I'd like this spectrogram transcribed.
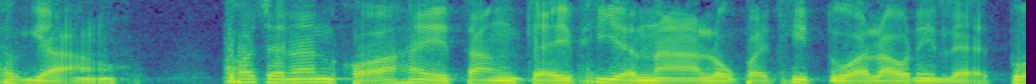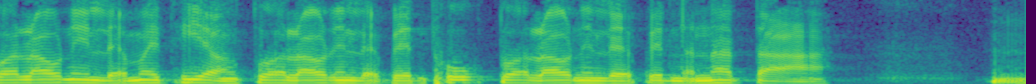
สักอย่าง เพราะฉะนั้นขอให้ตั้งใจพิจารณาลงไปที่ตัวเรานี่แหละ ตัวเรานี่แหละไม่เที่ยง ตัวเรานี่แหละเป็นทุกข์ตัวเรานี่แหละเป็นอนัตตา อืม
